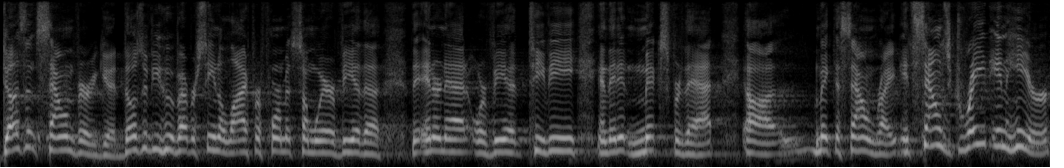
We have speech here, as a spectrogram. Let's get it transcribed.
doesn't sound very good. Those of you who've ever seen a live performance somewhere via the, the internet or via TV and they didn't mix for that, uh, make the sound right. It sounds great in here,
